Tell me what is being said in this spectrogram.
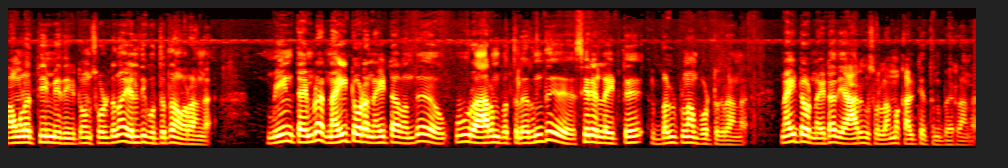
அவங்களும் தீ மிதிக்கட்டும்னு சொல்லிட்டு தான் எழுதி கொடுத்துட்டு தான் வராங்க. மீன் டைமில் நைட்டோட நைட்டாக வந்து ஊர் ஆரம்பத்துலேருந்து சீரியல் லைட்டு பல்ப்லாம் போட்டுக்கிறாங்க. நைட்டோட நைட்டாக அது யாருக்கும் சொல்லாமல் கழட்டி எடுத்துன்னு போயிடுறாங்க.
